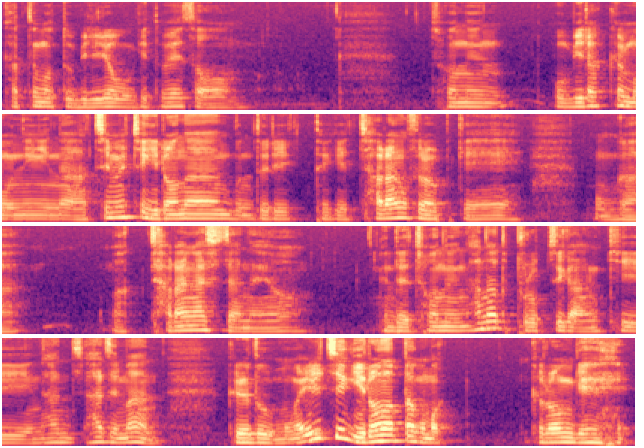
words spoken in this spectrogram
같은 것도 밀려오기도 해서 저는 뭐 miracle morning이나 아침 일찍 일어난 분들이 되게 자랑스럽게 뭔가 막 자랑하시잖아요. 근데 저는 하나도 부럽지가 않긴 하지만 그래도 뭔가 일찍 일어났다고 막 그런 게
